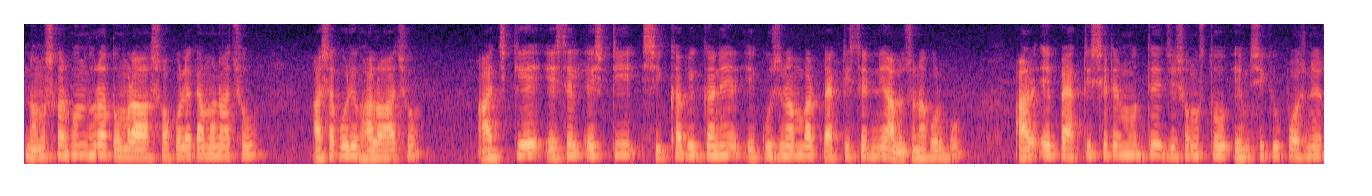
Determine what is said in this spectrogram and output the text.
নমস্কার বন্ধুরা, তোমরা সকলে কেমন আছো? আশা করি ভালো আছো। আজকে এসএল এসটি শিক্ষা বিজ্ঞানের একুশ নম্বর প্র্যাকটিস সেট নিয়ে আলোচনা করব। আর এই প্র্যাকটিস সেটের মধ্যে যে সমস্ত এমসিকিউ প্রশ্নের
